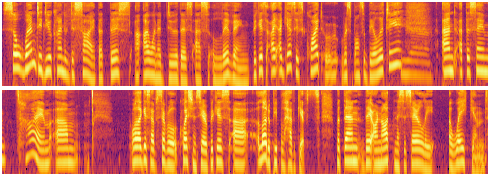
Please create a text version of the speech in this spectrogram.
So when did you kind of decide that this I, I want to do this as a living? Because I, I guess it's quite a responsibility, yeah. and at the same time, um, well, I guess I have several questions here because uh, a lot of people have gifts, but then they are not necessarily awakened.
